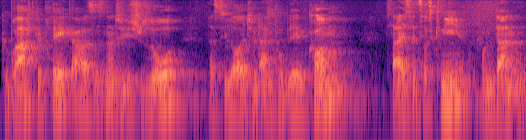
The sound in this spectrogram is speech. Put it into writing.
gebracht, geprägt, aber es ist natürlich so, dass die Leute mit einem Problem kommen, sei es jetzt das Knie, und dann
